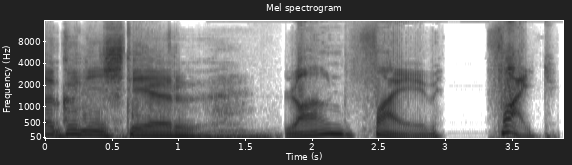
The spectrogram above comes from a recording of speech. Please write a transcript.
楽にしてやる。ラウンド5、ファイト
